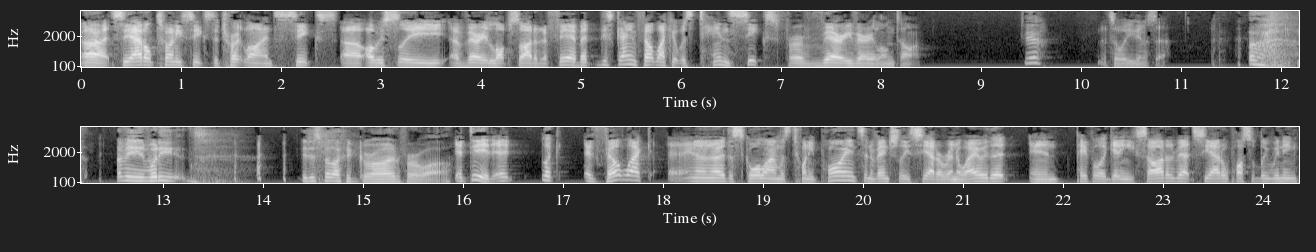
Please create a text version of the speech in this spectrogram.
All right, Seattle 26, Detroit Lions 6. Uh, obviously, a very lopsided affair, but this game felt like it was 10 6 for a very, very long time. yeah. That's all you're going to say. I mean, what do you? It just felt like a grind for a while. It did. It Look, it felt like, you know, I know the scoreline was 20 points, and eventually Seattle ran away with it, and people are getting excited about Seattle possibly winning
